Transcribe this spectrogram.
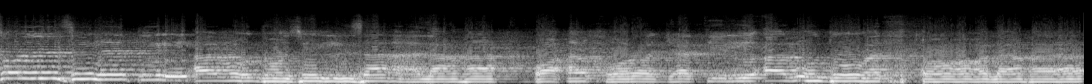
যুলজিলাতিল وأخرجت الأرض أثقالها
